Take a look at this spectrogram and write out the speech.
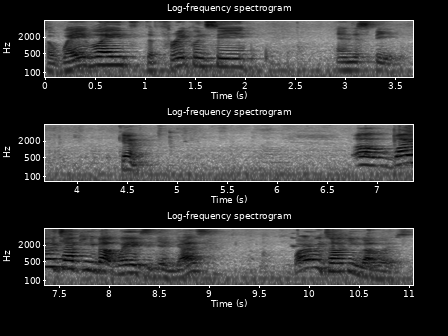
the wavelength, the frequency, and the speed. Okay. Oh, why are we talking about waves again, guys? Why are we talking about waves?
